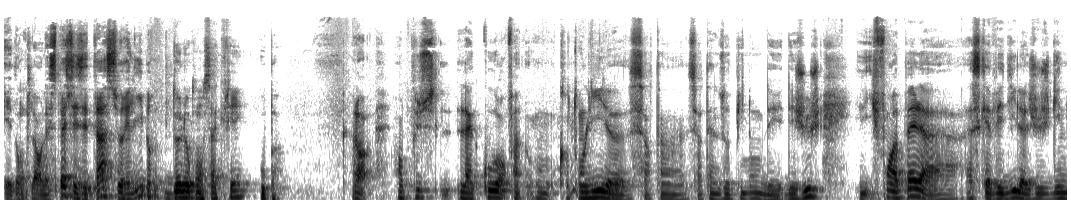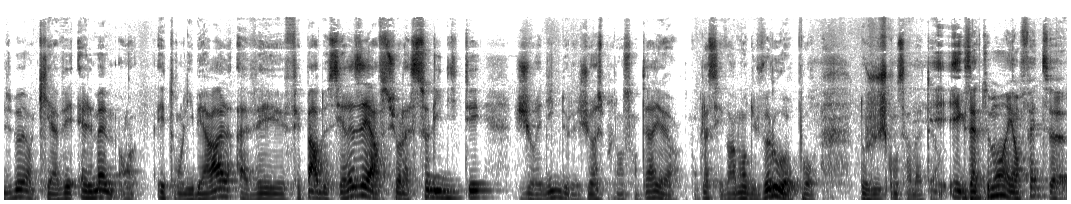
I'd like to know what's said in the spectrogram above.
Et donc là, en l'espèce, les États seraient libres de le consacrer ou pas. Alors, en plus, la Cour, enfin, quand on lit euh, certains, certaines opinions des, juges, ils font appel à, ce qu'avait dit la juge Ginsburg, qui avait elle-même, étant libérale, avait fait part de ses réserves sur la solidité juridique de la jurisprudence antérieure. Donc là, c'est vraiment du velours pour nos juges conservateurs. Exactement, et en fait, euh,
